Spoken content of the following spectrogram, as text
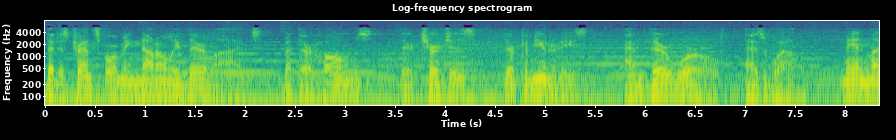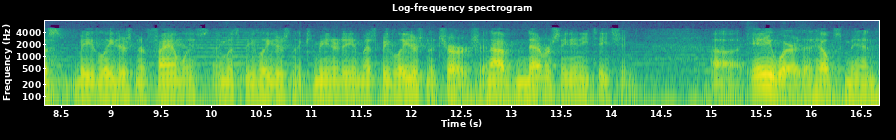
that is transforming not only their lives, but their homes, their churches, their communities, and their world as well. Men must be leaders in their families, they must be leaders in the community, and must be leaders in the church. And I've never seen any teaching uh, anywhere that helps men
